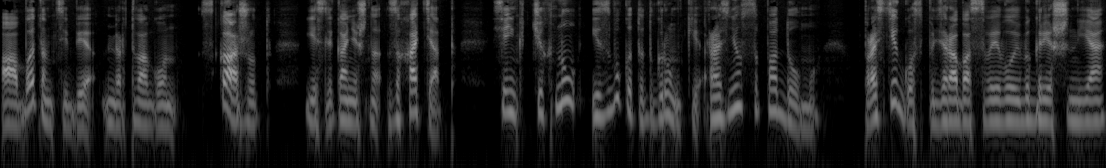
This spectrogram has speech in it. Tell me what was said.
А об этом тебе, мертвогон, скажут, если, конечно, захотят. Сенька чихнул, и звук этот громкий разнесся по дому. «Прости, Господи, раба своего, ибо грешен я!»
